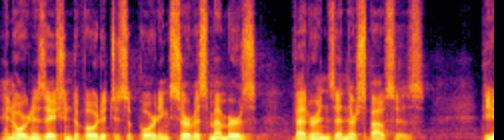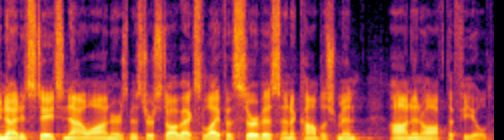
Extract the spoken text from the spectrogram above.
an organization devoted to supporting service members, veterans, and their spouses. The United States now honors Mr. Staubach's life of service and accomplishment on and off the field.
